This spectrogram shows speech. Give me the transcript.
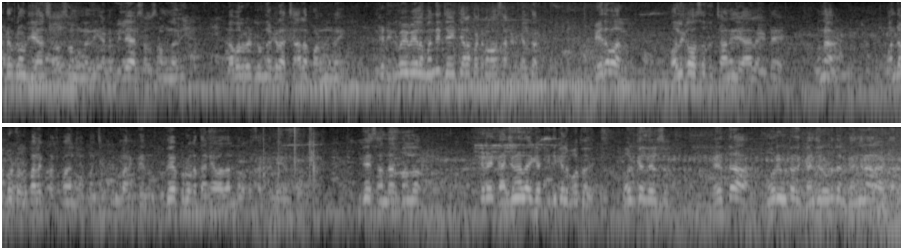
అండర్ గ్రౌండ్ చేయాల్సిన అవసరం ఉన్నది. అంటే బిల్ వేయాల్సిన అవసరం ఉన్నది. డబుల్ బెడ్రూమ్ దగ్గర చాలా పనులు ఉన్నాయి ఇక్కడ ఇరవై వేల మంది జైత్యాల పట్టణ వాసులు అక్కడికి వెళ్తారు. పేదవాళ్ళు మౌలిక వసతులు చాలా చేయాలంటే ఉన్న వంద కోట్ల రూపాయలకు ప్రతిపాదన పంపని చెప్పి వారికి నేను హృదయపూర్వక ధన్యవాదాలు మరొకసారి తెలియజేస్తాను. ఇదే సందర్భంలో ఇక్కడే గంజనాల ఇక కిందికి వెళ్ళిపోతుంది. రోడ్డుకెళ్ళి తెలుసు. పెద్ద ఊరి ఉంటుంది. గంజి రోడ్డు దాన్ని గంజనాల అంటారు.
